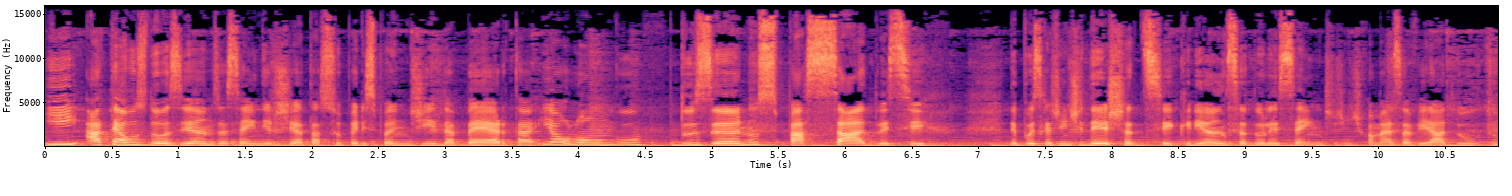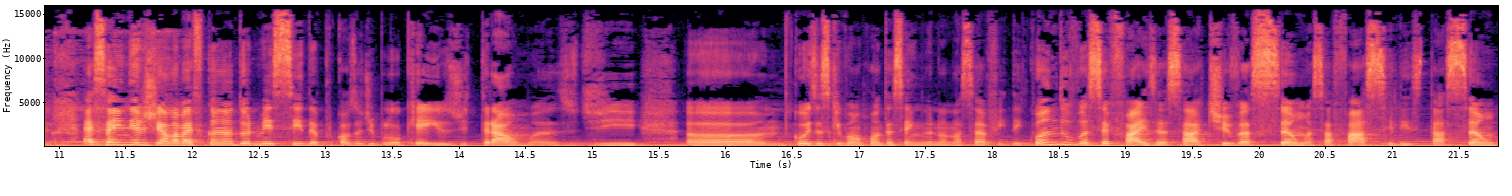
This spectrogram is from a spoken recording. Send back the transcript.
E até os 12 anos, essa energia está super expandida, aberta, e ao longo dos anos, passado esse depois que a gente deixa de ser criança, adolescente, a gente começa a virar adulto, essa energia ela vai ficando adormecida por causa de bloqueios, de traumas, de uh, coisas que vão acontecendo na nossa vida. E quando você faz essa ativação, essa facilitação,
